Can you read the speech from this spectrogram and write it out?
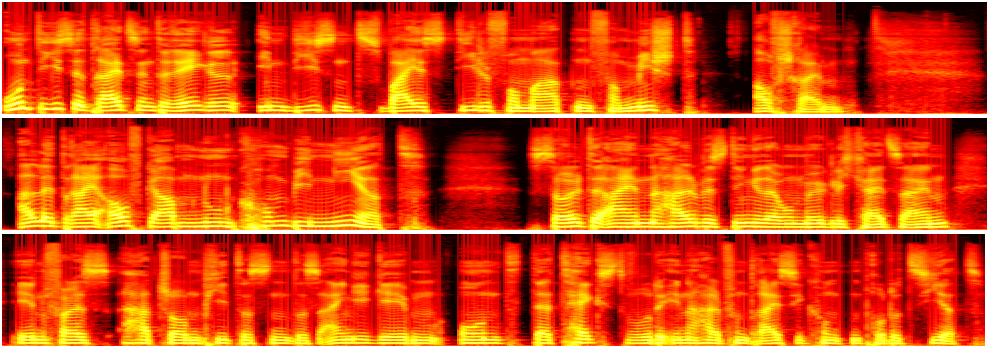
und diese 13. Regel in diesen zwei Stilformaten vermischt aufschreiben alle drei Aufgaben nun kombiniert, sollte ein halbes Ding der Unmöglichkeit sein. Jedenfalls hat Jordan Peterson das eingegeben und der Text wurde innerhalb von drei Sekunden produziert.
